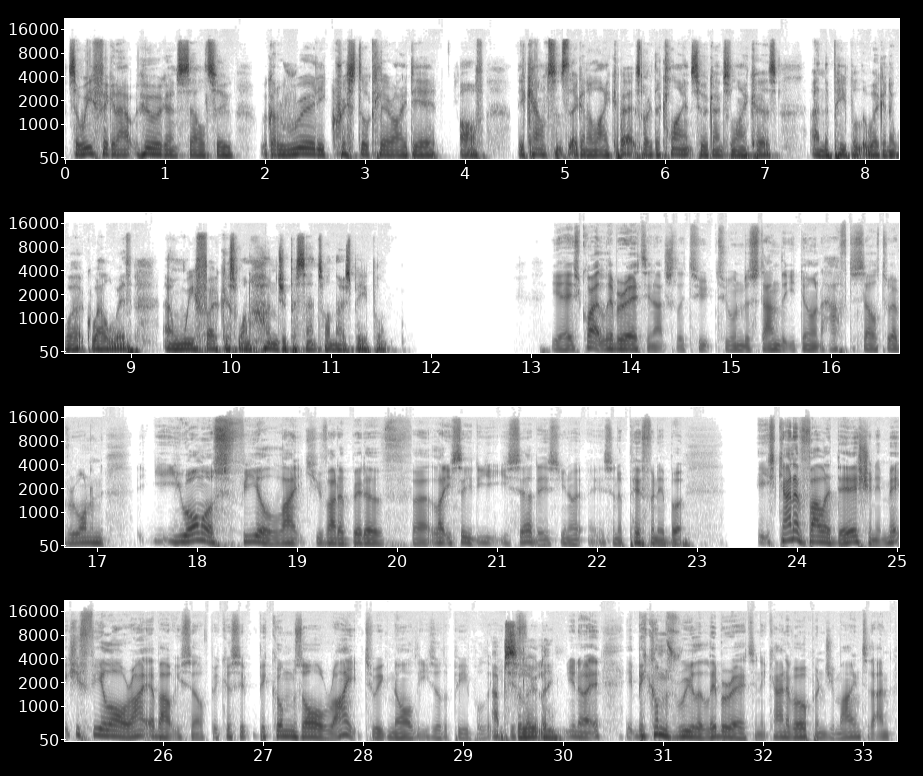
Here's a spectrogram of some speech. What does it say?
So we figured out who we're going to sell to. We've got a really crystal clear idea of the accountants that are going to like us, sorry, the clients who are going to like us, and the people that we're going to work well with. And we focus 100% on those people. Yeah, it's quite liberating actually to to understand that you don't have to sell to everyone, and you almost feel like you've had a bit of, uh, like you said, you said it's you know it's an epiphany, but it's kind of validation. It makes you feel all right about yourself because it becomes all right to ignore these other people. Absolutely. You, just, you know, it, it becomes really liberating. It kind of opens your mind to that and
